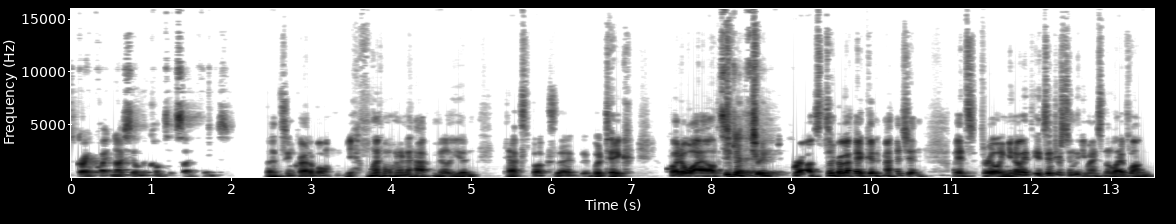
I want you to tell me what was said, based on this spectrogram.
it's growing quite nicely on the content side of things. That's incredible. Yeah, one, one and a half million textbooks that would take quite a while to, to get through. browse through, I could imagine. It's thrilling. You know, it, it's interesting that you mentioned the lifelong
